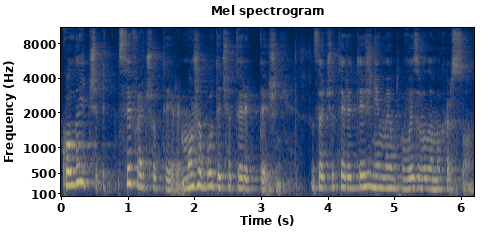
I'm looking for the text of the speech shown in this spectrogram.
Коли цифра 4, може бути 4 тижні. За 4 тижні ми визволимо Херсон.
